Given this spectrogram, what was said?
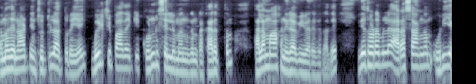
நமது நாட்டின் சுற்றுலாத்துறையை வீழ்ச்சி பாதைக்கு கொண்டு செல்லும் என்கின்ற கருத்தும் பலமாக நிலவி வருகிறது. இது தொடர்பில் அரசாங்கம் உரிய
